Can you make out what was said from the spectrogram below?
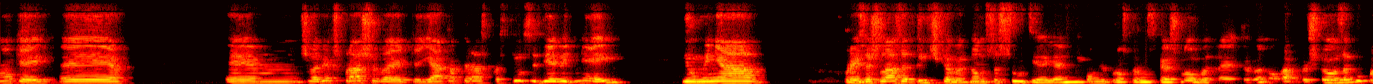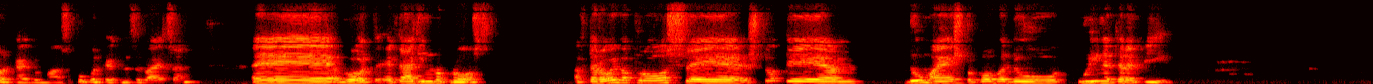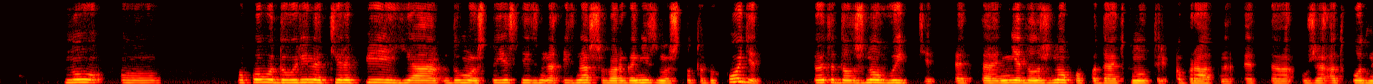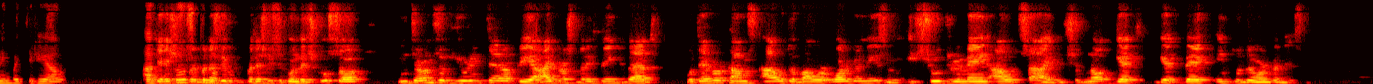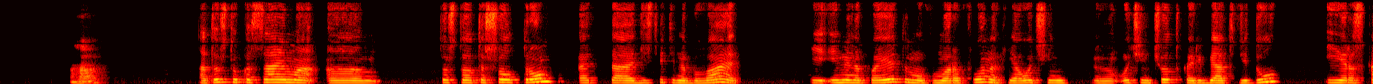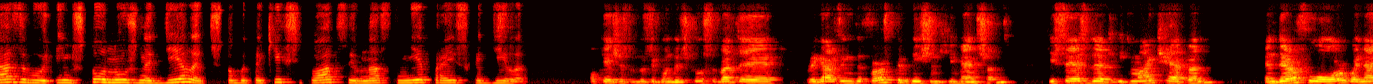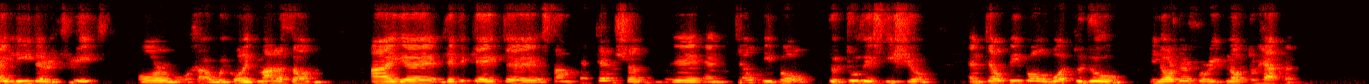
Окей. Э, эм, человек спрашивает, я как-то раз постился 9 дней, и у меня произошла затычка в одном сосуде. Я не помню просто русское слово для этого. Ну, как бы что, mm-hmm. закупорка, я думаю, закупорка это называется. Э, вот, это один вопрос. А второй вопрос, э, что ты эм, думаешь по поводу уринотерапии? Ну, э, поводу уринотерапии, я думаю, что если из, из нашего организма что-то выходит, то это должно выйти. Это не должно попадать внутрь обратно. Это уже отходный материал. А okay, то, что... подожди, подожди секундочку. So, in terms of urine therapy, I personally think that whatever comes out of our organism, it should remain outside. It should not get, get back into the organism. Ага. А то, что касаемо э, то, что отошел тромб, это действительно бывает. И именно поэтому в марафонах я очень, э, очень четко ребят веду и рассказываю им, что нужно делать, чтобы таких ситуаций у нас не происходило. Okay, just a секундочку. But uh, regarding the first condition he mentioned, he says that it might happen, and therefore, when I lead a retreat, or how we call it marathon, I uh, dedicate uh, some attention uh, and tell people to, to this issue and tell people what to do in order for it not to happen.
